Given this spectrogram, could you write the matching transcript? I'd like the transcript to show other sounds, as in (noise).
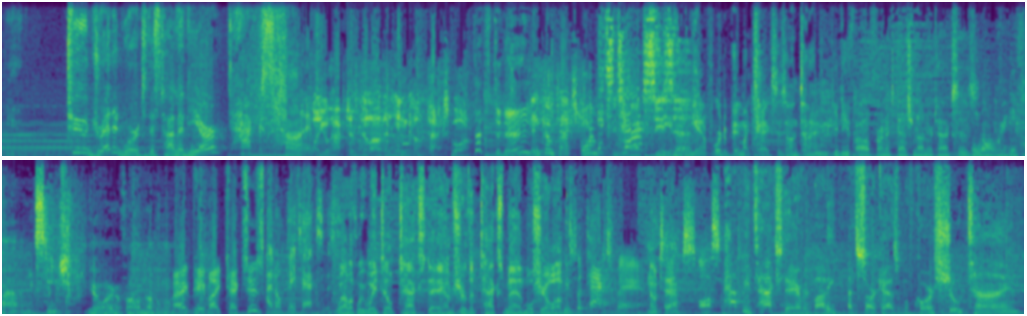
you. Two dreaded words this time of year tax time. Well, you have to fill out an income tax form. That's today. Income tax form? It's, tax, season. I can't afford to pay my taxes on time. Did you file for an extension on your taxes? You already filed an extension. Yeah, well, I gotta file another one. I pay my taxes. I don't pay taxes. Well, if we wait till tax day, I'm sure the tax man will show up. He's the tax man. No tax? Awesome. Happy tax day, everybody. That's sarcasm, of course. Showtime.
